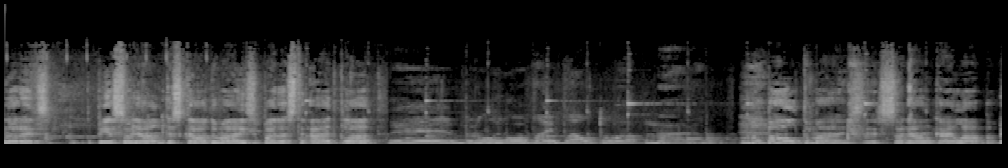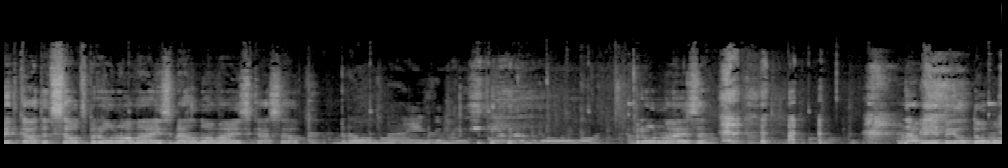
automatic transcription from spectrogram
Nu redz, pie soļankas kādu maizi parasti ēd klāt. E, brūno vai balto balta maize ir soļankai laba. Bet kā tad sauc brūno maizi, melno maizi, kā sauc? Brūnmaize, man šķiet, ka brūno. Brūnmaize. Nav iebildumu.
